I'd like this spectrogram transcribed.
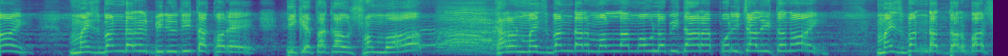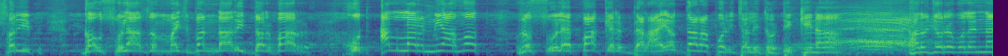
নয় মাইজবান্ডারের বিরোধিতা করে, টিকে থাকাও সম্ভব কারণ মাইজবান্ডার মোল্লা মৌলবী দ্বারা পরিচালিত নয়। মাইজবান্ডার দরবার শরীফ গৌসুল আজম মাইজবান্ডারির দরবার, খুদ আল্লাহর নিয়ামত, রসুলে পাকের বেলায়ত দ্বারা পরিচালিত, ঠিক কিনা আরও জোরে বলেন না,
